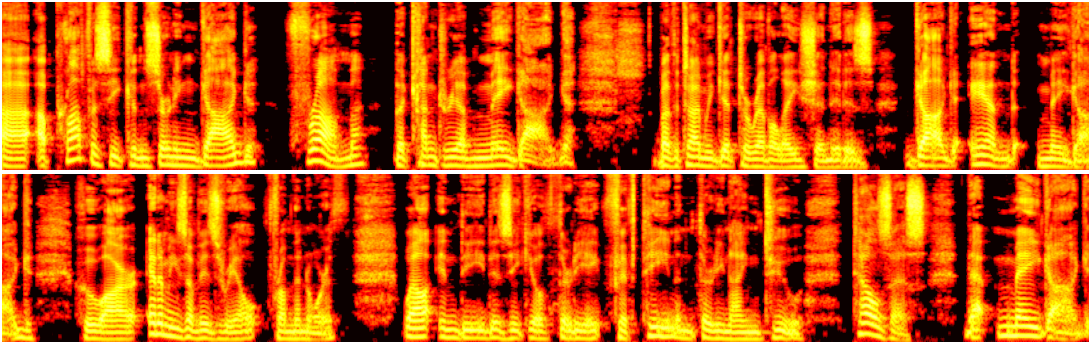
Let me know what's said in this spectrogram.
uh, a prophecy concerning Gog from the country of Magog. By the time we get to Revelation, it is Gog and Magog, who are enemies of Israel from the north. Well, indeed, Ezekiel 38 15 and 39 2 tells us that Magog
